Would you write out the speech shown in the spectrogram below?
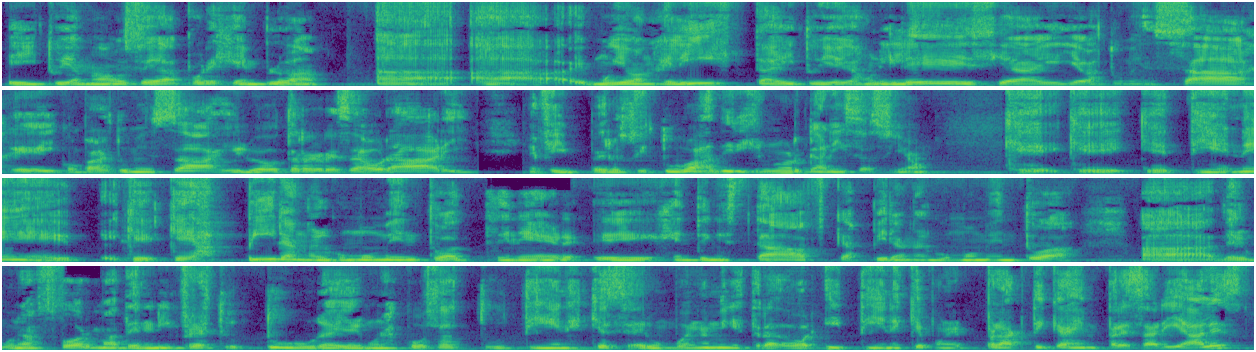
y tu llamado sea, por ejemplo, a, muy evangelista y tú llegas a una iglesia y llevas tu mensaje y compartes tu mensaje y luego te regresas a orar y en fin, pero si tú vas a dirigir una organización que, que, tiene, que, que, aspira en algún momento a tener eh, gente en staff, que aspira en algún momento a, a, de alguna forma, a tener infraestructura y algunas cosas, tú tienes que ser un buen administrador y tienes que poner prácticas empresariales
